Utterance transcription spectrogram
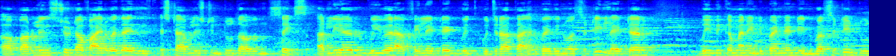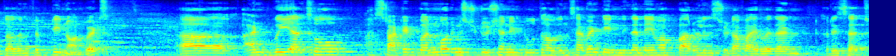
uh, Parul Institute of Ayurveda is established in 2006. Earlier we were affiliated with Gujarat Ayurveda University. Later we become an independent university in 2015 onwards. Uh, and we also started one more institution in 2017 in the name of Parul Institute of Ayurveda and Research.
